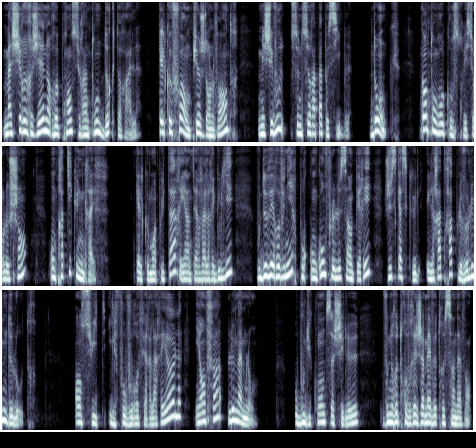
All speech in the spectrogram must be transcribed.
Ma chirurgienne reprend sur un ton doctoral. Quelquefois, on pioche dans le ventre, mais chez vous, ce ne sera pas possible. Donc, quand on reconstruit sur le champ, on pratique une greffe. Quelques mois plus tard, et à intervalles réguliers, vous devez revenir pour qu'on gonfle le sein opéré jusqu'à ce qu'il rattrape le volume de l'autre. Ensuite, il faut vous refaire l'aréole et enfin le mamelon. Au bout du compte, sachez-le, vous ne retrouverez jamais votre sein d'avant.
